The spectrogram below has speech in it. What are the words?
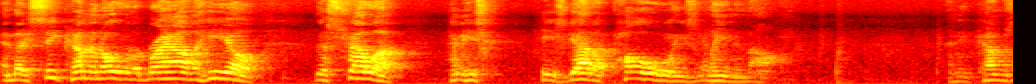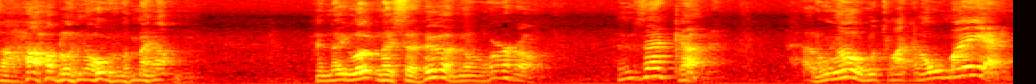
and they see coming over the brow of the hill this fella, and he's he's got a pole he's leaning on. And he comes a hobbling over the mountain. And they look and they said, Who in the world? Who's that coming? I don't know. Looks like an old man.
